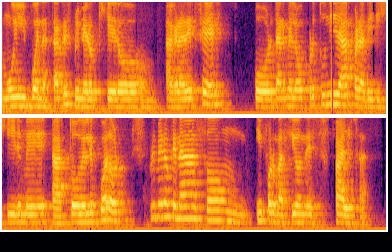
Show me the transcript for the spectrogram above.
muy buenas tardes. Primero quiero agradecer por darme la oportunidad para dirigirme a todo el Ecuador. Primero que nada son informaciones falsas,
